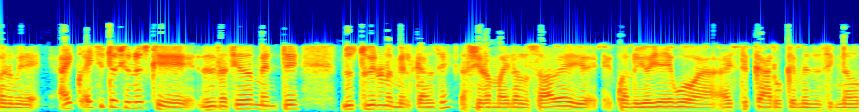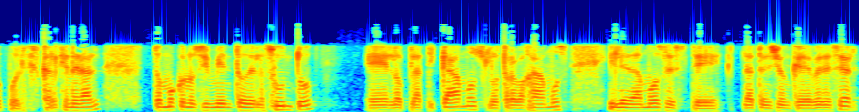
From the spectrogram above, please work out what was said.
Bueno, mire, hay, hay situaciones que desgraciadamente no estuvieron a mi alcance, la señora Mayla lo sabe, eh, cuando yo llego a, a, este cargo que me es designado por el fiscal general, tomo conocimiento del asunto, eh, lo platicamos, lo trabajamos y le damos este la atención que debe de ser.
